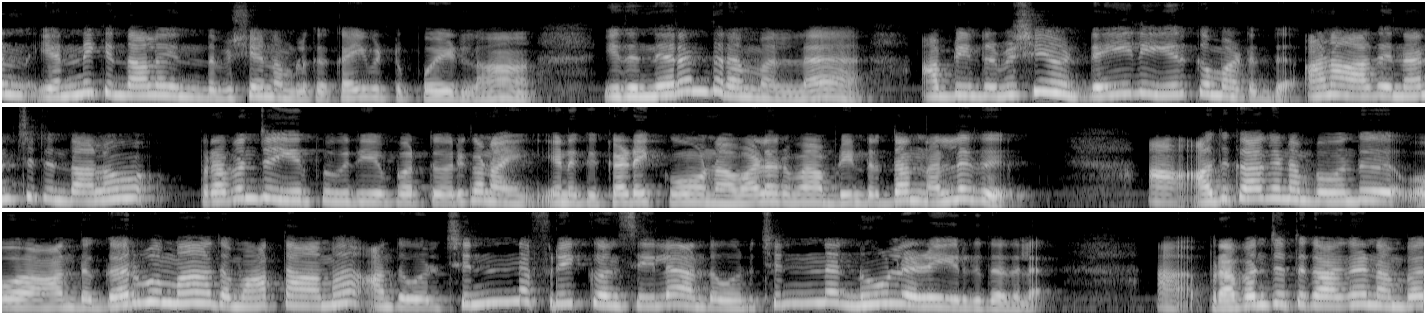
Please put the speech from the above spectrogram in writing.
என்றைக்கு இருந்தாலும் இந்த விஷயம் நம்மளுக்கு கைவிட்டு போயிடலாம். இது நிரந்தரம் அல்ல அப்படின்ற விஷயம் டெய்லி இருக்க மாட்டேங்குது. ஆனால் அதை நினச்சிட்டு இருந்தாலும் பிரபஞ்ச ஈர்ப்பு விதியை பொறுத்த வரைக்கும் நான் எனக்கு கிடைக்கும் நான் வளருவேன் அப்படின்றது தான் நல்லது. அதுக்காக நம்ம வந்து ஓ, அந்த கர்வமாக அதை மாற்றாமல் அந்த ஒரு சின்ன ஃப்ரீக்குவன்சியில் அந்த ஒரு சின்ன நூலழை இருக்குது அதில். பிரபஞ்சத்துக்காக நம்ம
